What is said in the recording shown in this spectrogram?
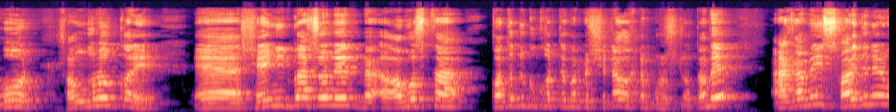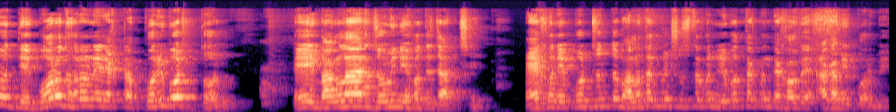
ভোট সংগ্রহ করে সেই নির্বাচনের অবস্থা কতটুকু করতে পারবে সেটাও একটা প্রশ্ন। তবে আগামী ছয় দিনের মধ্যে বড় ধরনের একটা পরিবর্তন এই বাংলার জমিনে হতে যাচ্ছে। এখন এ পর্যন্ত ভালো থাকবেন, সুস্থ থাকবেন, নিরাপদ থাকবেন, দেখা হবে আগামী পর্বে।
